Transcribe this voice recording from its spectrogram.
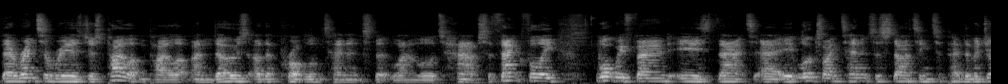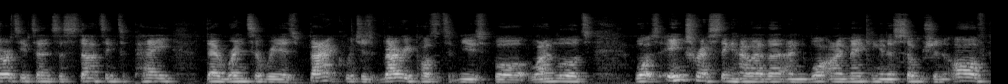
their rent arrears just pile up and pile up, and those are the problem tenants that landlords have. So, thankfully, what we've found is that uh, it looks like tenants are starting to pay, the majority of tenants are starting to pay their rent arrears back, which is very positive news for landlords. What's interesting, however, and what I'm making an assumption of,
